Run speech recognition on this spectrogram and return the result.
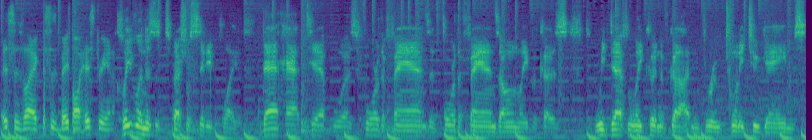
this is like this is baseball history. And Cleveland is a special city to play. That hat tip was for the fans and for the fans only because we definitely couldn't have gotten through 22 games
